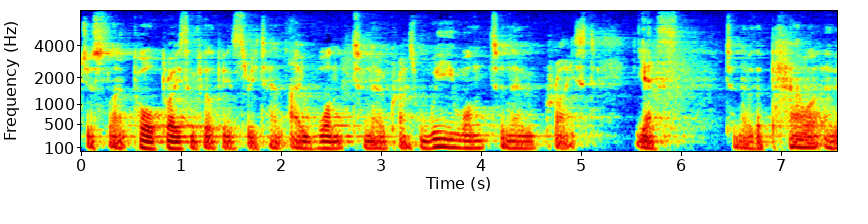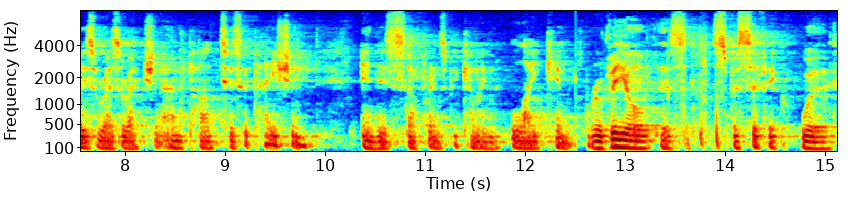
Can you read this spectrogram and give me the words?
Just like Paul prays in Philippians 3:10, I want to know Christ. We want to know Christ. Yes, to know the power of his resurrection and participation in his sufferings, becoming like him. Reveal this specific word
